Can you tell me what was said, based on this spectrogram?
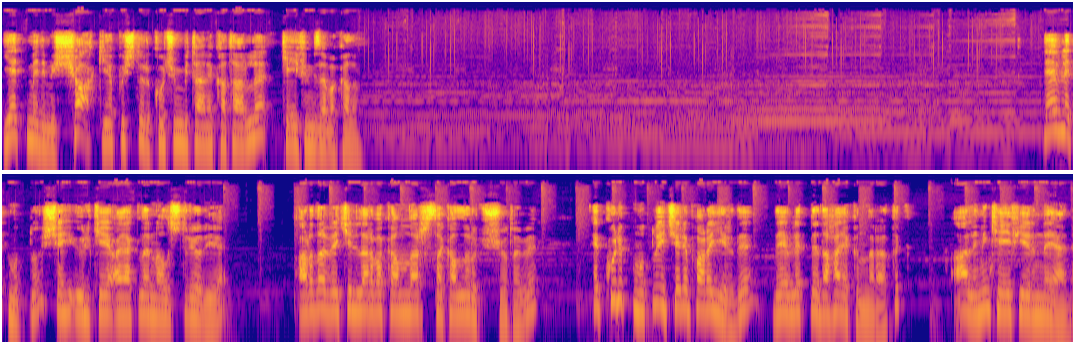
Yetmedi mi şak yapıştır koçun bir tane Katarlı keyfimize bakalım. Devlet mutlu, şeyh ülkeyi ayaklarını alıştırıyor diye. Arada vekiller, bakanlar, sakallar uçuşuyor tabi. E kulüp mutlu içeri para girdi. Devletle daha yakınlar artık. Alemin keyfi yerinde yani.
